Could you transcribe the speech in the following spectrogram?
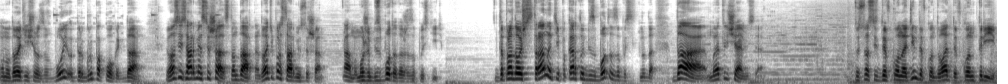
О, Ну давайте еще раз. В бой опергруппа Коготь, да. И у нас есть армия США, стандартная. Давайте просто армию США. А, мы можем без бота даже запустить. Это правда очень странно, типа карту без бота запустить. Ну да. Да, мы отличаемся. То есть у нас есть Defcon 1, Defcon 2, Defcon 3.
